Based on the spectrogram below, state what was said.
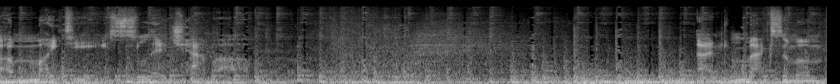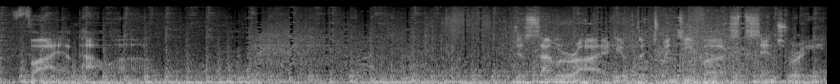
A mighty sledgehammer. Maximum firepower. The samurai of the 21st century.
